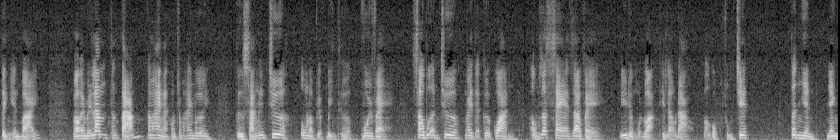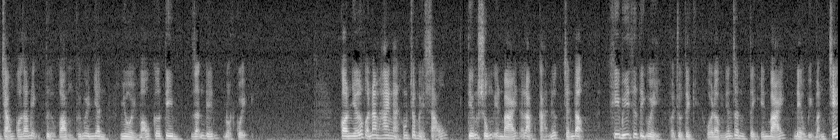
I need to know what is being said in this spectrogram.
tỉnh Yên Bái. Vào ngày 15 tháng 8 năm 2020, từ sáng đến trưa, ông làm việc bình thường, vui vẻ. Sau bữa ăn trưa, ngay tại cơ quan, ông dắt xe ra về, đi được một đoạn thì lảo đảo và gục xuống chết. Tất nhiên, nhanh chóng có giám định tử vong với nguyên nhân nhồi máu cơ tim dẫn đến đột quỵ. Còn nhớ vào năm 2016, tiếng súng Yên Bái đã làm cả nước chấn động khi Bí thư tỉnh ủy và Chủ tịch Hội đồng Nhân dân tỉnh Yên Bái đều bị bắn chết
